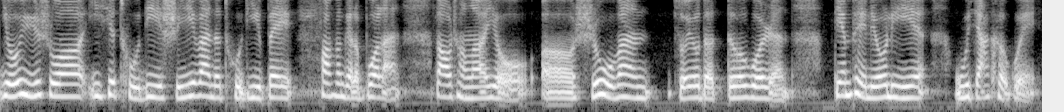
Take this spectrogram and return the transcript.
由于说一些土地，十一万的土地被划分给了波兰，造成了有呃十五万左右的德国人颠沛流离、无家可归。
